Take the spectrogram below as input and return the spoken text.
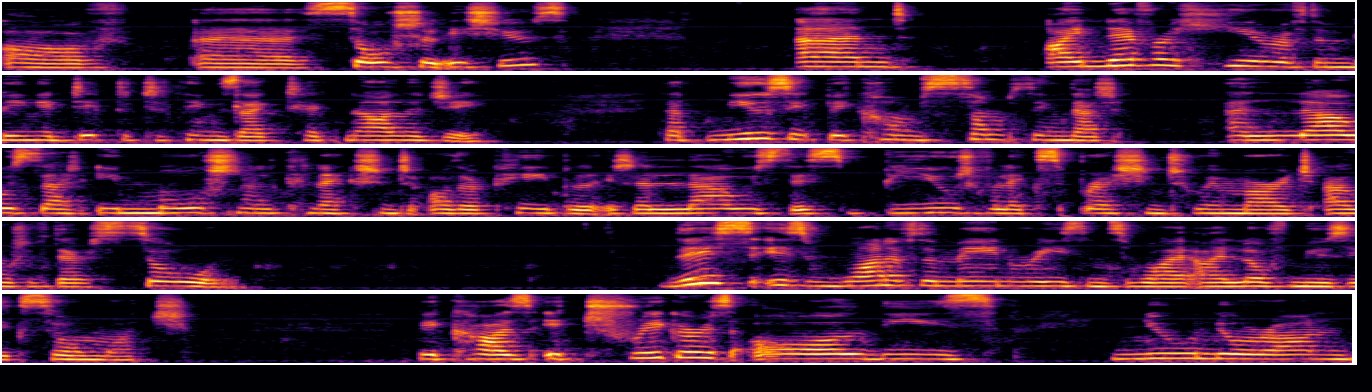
of uh, social issues. And I never hear of them being addicted to things like technology. That music becomes something that allows that emotional connection to other people. It allows this beautiful expression to emerge out of their soul. This is one of the main reasons why I love music so much because it triggers all these new neuron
